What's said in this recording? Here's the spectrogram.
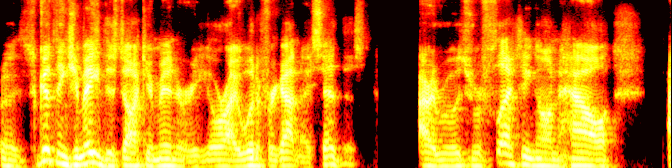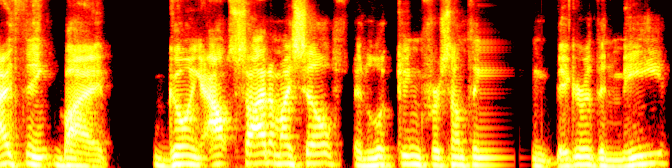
It's a good thing you made this documentary, or I would have forgotten I said this. I was reflecting on how I think by going outside of myself and looking for something bigger than me,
